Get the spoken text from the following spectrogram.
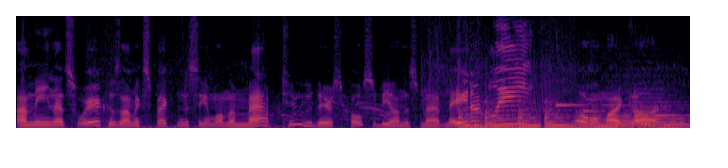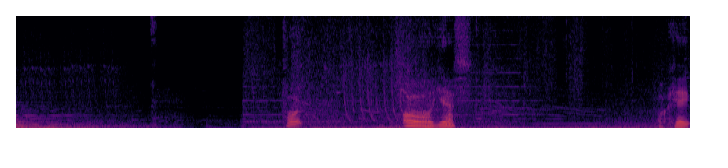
I mean, that's weird because I'm expecting to see them on the map too. They're supposed to be on this map natively. Oh my god. Fuck. Oh, yes. Okay,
